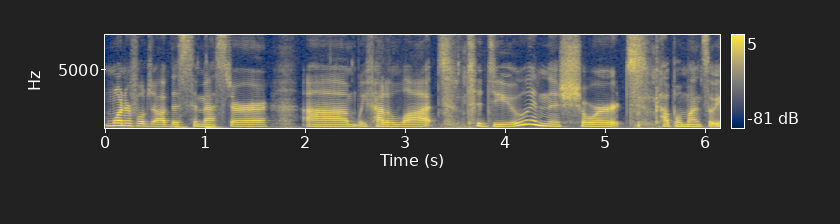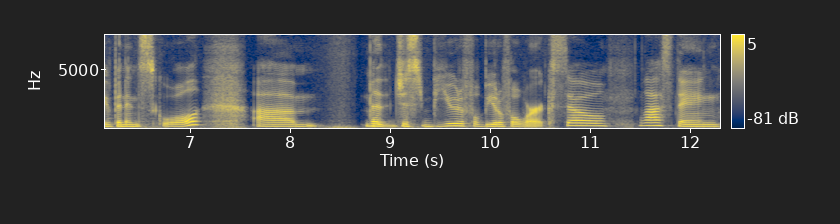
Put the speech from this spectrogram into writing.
wonderful job this semester. Um, we've had a lot to do in this short couple months that we've been in school, um, but just beautiful, beautiful work. So. Last thing,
